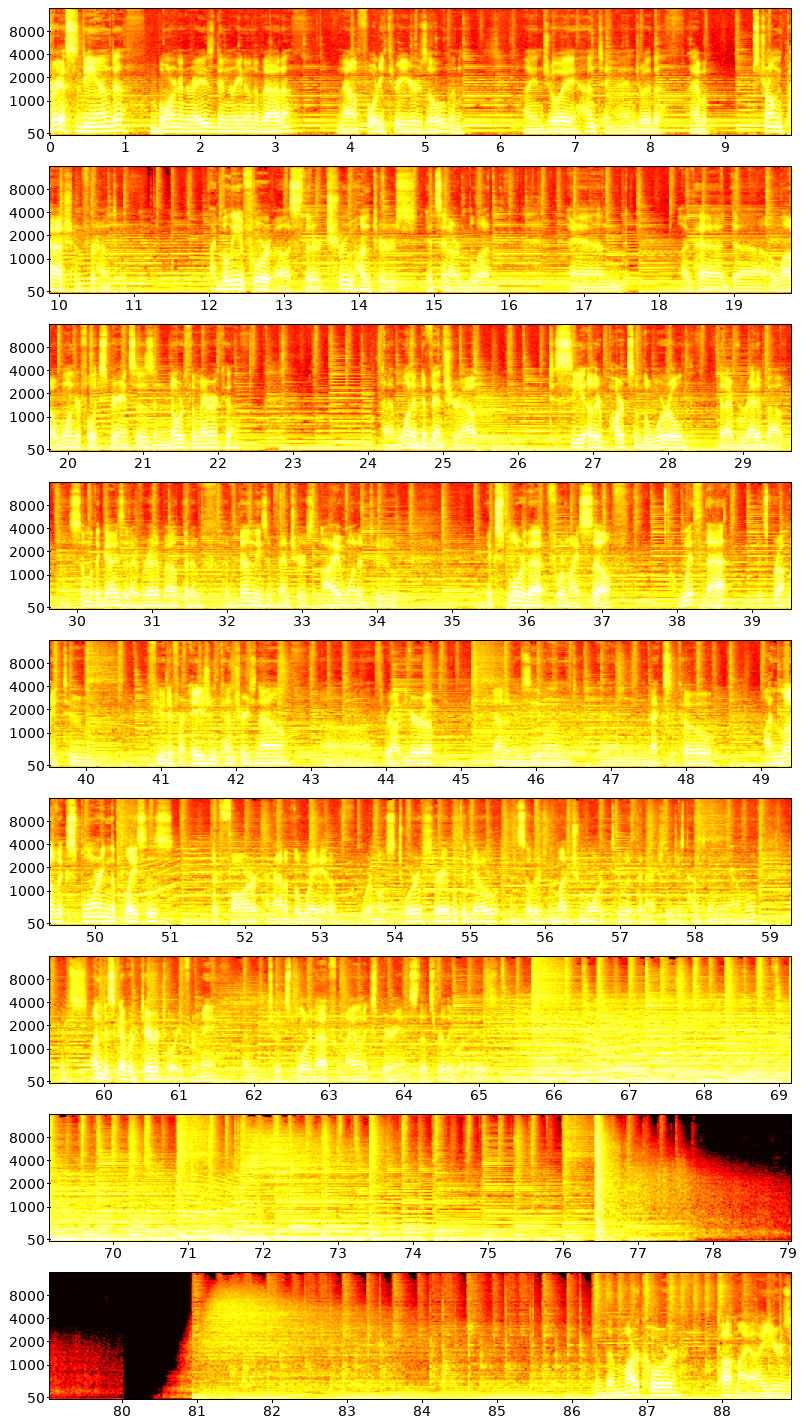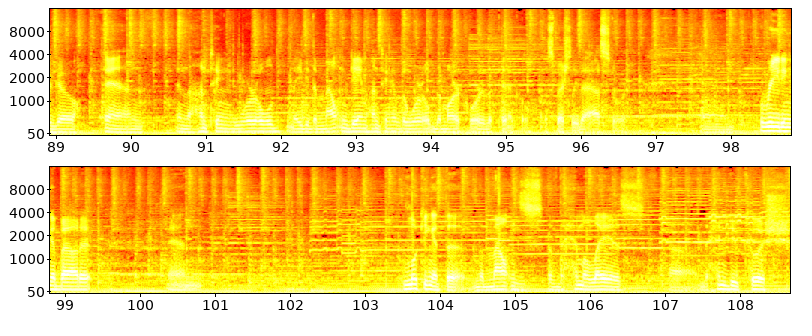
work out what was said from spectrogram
Chris Deanda, born and raised in Reno, Nevada, now 43 years old, and I enjoy hunting. I enjoy the, I have a strong passion for hunting. I believe for us that are true hunters, it's in our blood. And I've had uh, a lot of wonderful experiences in North America, and I've wanted to venture out to see other parts of the world that I've read about. Some of the guys that I've read about that have, have done these adventures, I wanted to explore that for myself. With that, it's brought me to a few different Asian countries now, uh, throughout Europe, down to New Zealand and Mexico. I love exploring the places. They're far and out of the way of where most tourists are able to go, and so there's much more to it than actually just hunting the animal. It's undiscovered territory for me, and to explore that from my own experience, that's really what it is. The Markhor caught my eye years ago, and in the hunting world, maybe the mountain game hunting of the world, the Markhor the pinnacle, especially the Astore. And reading about it and looking at the, the mountains of the Himalayas, uh, the Hindu Kush,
